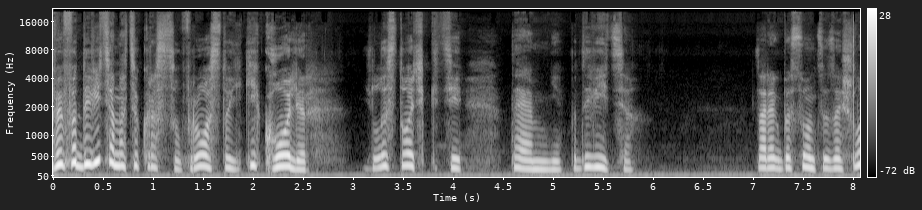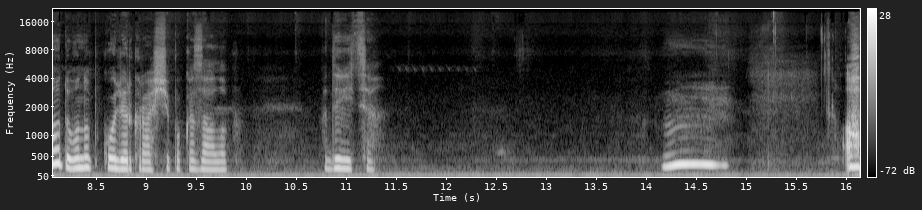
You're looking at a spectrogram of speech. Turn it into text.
ви подивіться на цю красу, просто який колір. Листочки ці темні. Подивіться. Зараз, якби сонце зайшло, то воно б колір краще показало б. Подивіться. М. А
